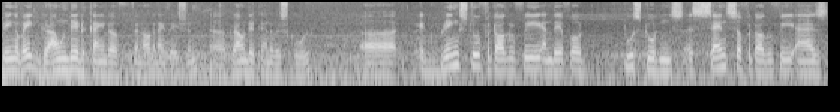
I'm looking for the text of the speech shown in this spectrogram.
being a very grounded kind of an organization, a grounded kind of a school. Uh, it brings to photography and therefore to students a sense of photography as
